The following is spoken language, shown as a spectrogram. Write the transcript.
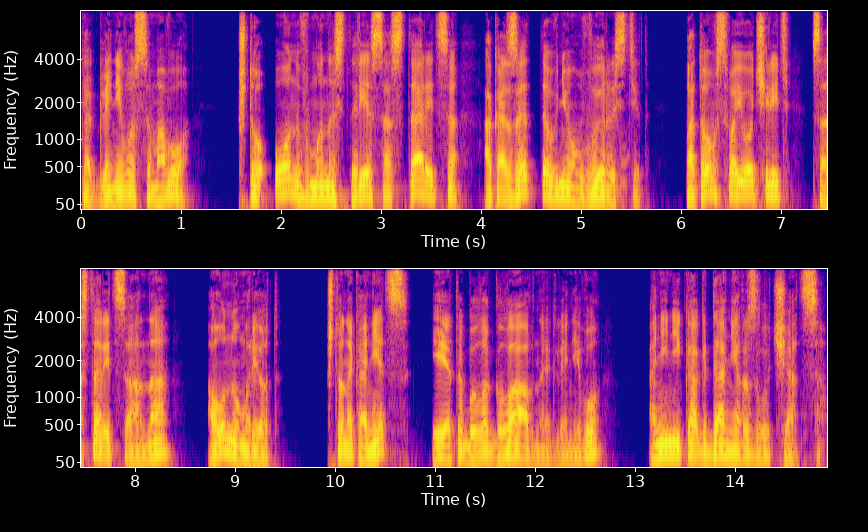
как для него самого, что он в монастыре состарится, а Казетта в нем вырастет, потом, в свою очередь, состарится она, а он умрет, что, наконец, и это было главное для него, они никогда не разлучатся.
